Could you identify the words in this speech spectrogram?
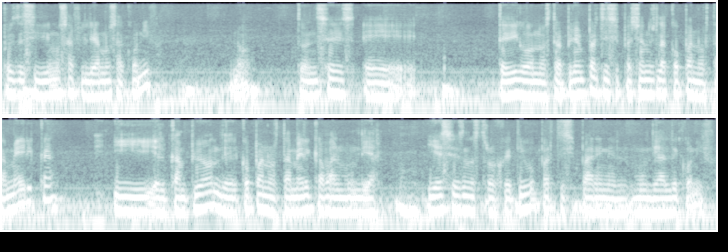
pues decidimos afiliarnos a CONIFA. ¿no? Entonces, eh, te digo, nuestra primera participación es la Copa Norteamérica y el campeón de Copa Norteamérica va al Mundial. Y ese es nuestro objetivo, participar en el Mundial de CONIFA.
